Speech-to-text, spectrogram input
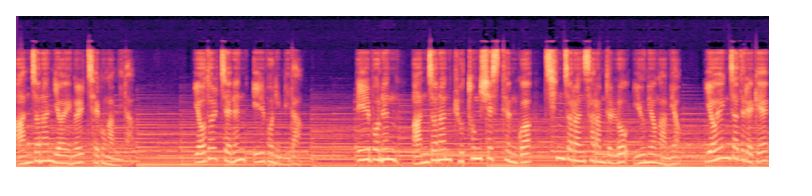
안전한 여행을 제공합니다. 여덟째는 일본입니다. 일본은 안전한 교통 시스템과 친절한 사람들로 유명하며 여행자들에게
